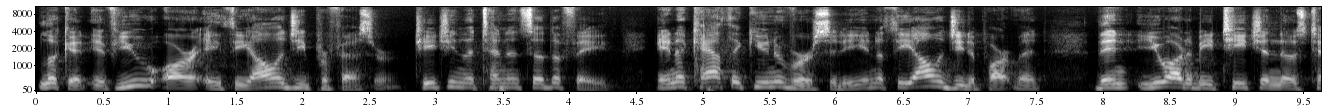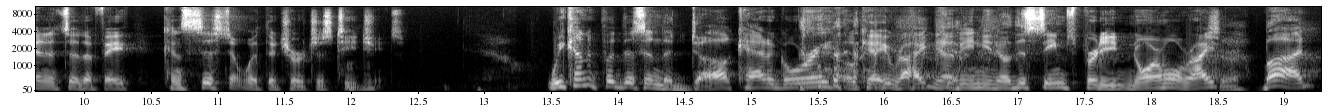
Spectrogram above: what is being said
look at if you are a theology professor teaching the tenets of the faith in a Catholic university in a theology department, then you ought to be teaching those tenets of the faith consistent with the church's mm-hmm. We kind of put this in the duh category, okay, right? I mean, you know, this seems pretty normal, right? Sure. But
